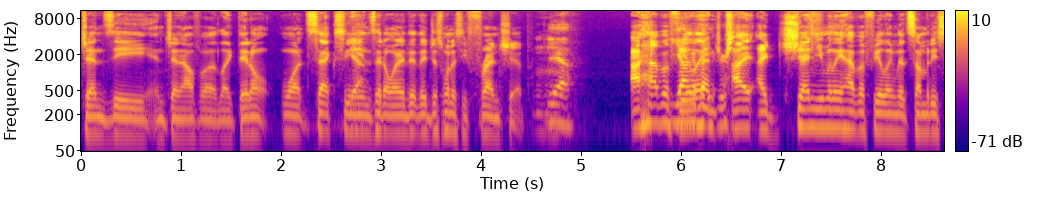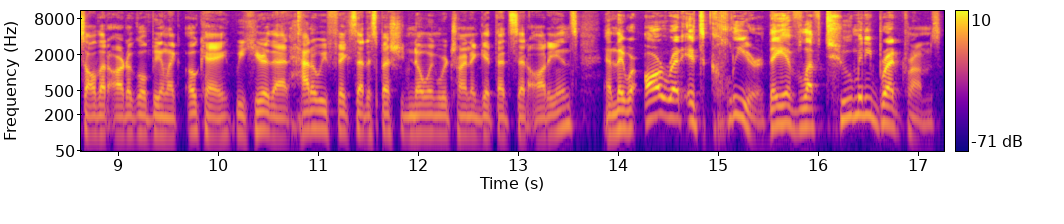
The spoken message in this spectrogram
Gen Z and Gen Alpha like they don't want sex scenes, Yeah. they don't want anything, they just want to see friendship. Mm-hmm. Yeah. I have a Young feeling. Avengers. I, I genuinely have a feeling that somebody saw that article, being like, "Okay, we hear that. How do we fix that? Especially knowing we're trying to get that set audience." And they were already. It's clear they have left too many breadcrumbs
